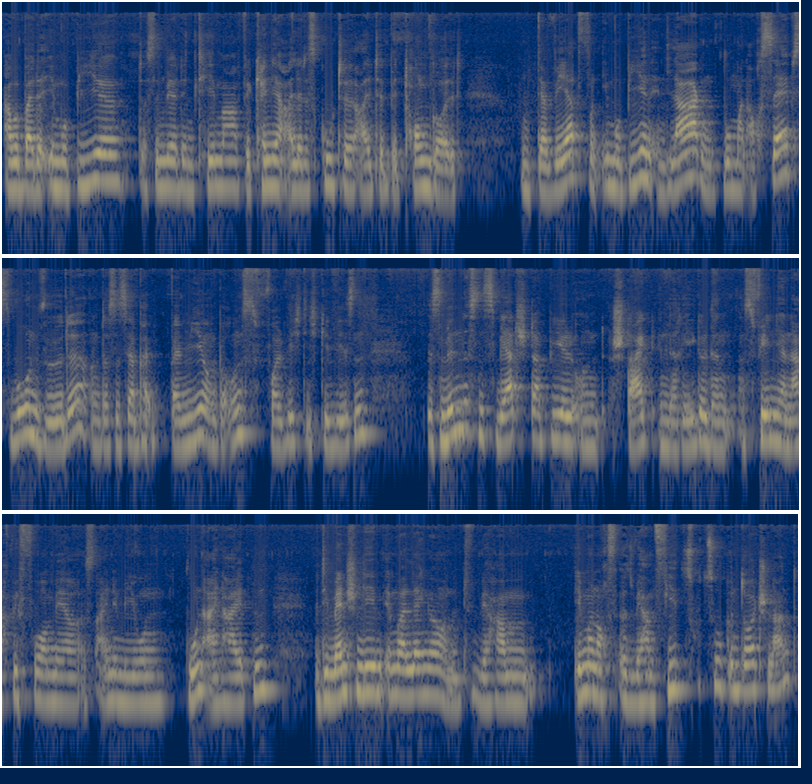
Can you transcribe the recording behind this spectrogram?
Aber bei der Immobilie, das sind wir dem Thema, wir kennen ja alle das gute alte Betongold. Und der Wert von Immobilien in Lagen, wo man auch selbst wohnen würde, und das ist ja bei, bei mir und bei uns voll wichtig gewesen, ist mindestens wertstabil und steigt in der Regel, denn es fehlen ja nach wie vor mehr als eine Million Wohneinheiten. Die Menschen leben immer länger und wir haben immer noch, also wir haben viel Zuzug in Deutschland.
